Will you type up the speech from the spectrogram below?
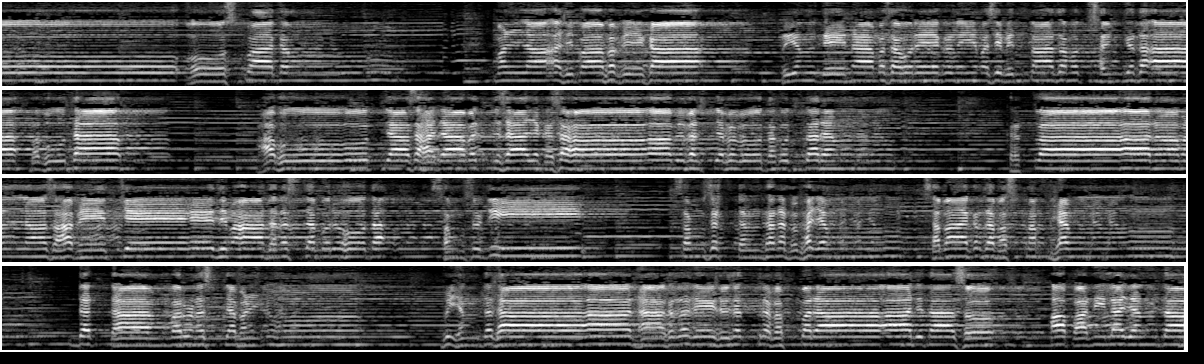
ओस्माकम् मल्ला अधिपाभवेखा प्रियन्ते नाम सहुरे गृणीमसि विद्मासमुत्सङ्गता बभूथा अभूत्या सहजावत्यसायकसः विभस्य बभूतमुत्तरम् कृत्वा नामल्ला सह मेत्येधि महाधनश्च पुरुहूत संसृजी। संसृष्टम् धनविभयम् समाकृतमस्मभ्यम्। दत्ताम् वरुणश्च मण्युः भियम् दधा नाहृदयेषु शत्रवः पराजितासो अपनिलयन्ताम्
